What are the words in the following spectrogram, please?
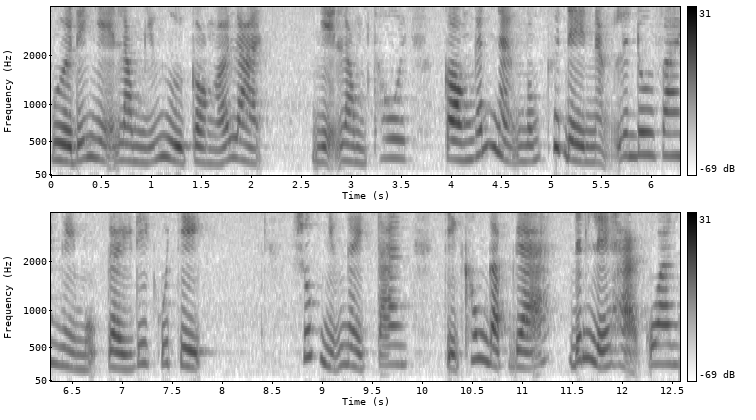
vừa để nhẹ lòng những người còn ở lại. Nhẹ lòng thôi, còn gánh nặng vẫn cứ đè nặng lên đôi vai ngày một gầy đi của chị. Suốt những ngày tang, chị không gặp gã, đến lễ hạ quan,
